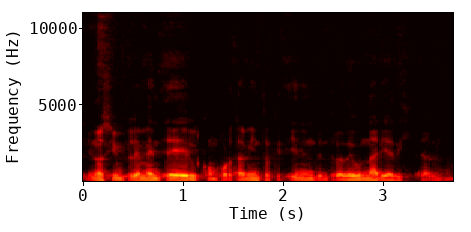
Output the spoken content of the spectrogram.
sino simplemente el comportamiento que tienen dentro de un área digital. ¿no?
